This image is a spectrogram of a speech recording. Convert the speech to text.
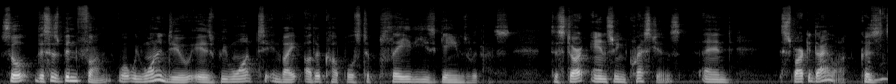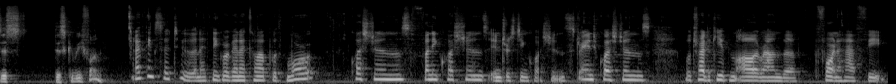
So this has been fun. What we want to do is we want to invite other couples to play these games with us, to start answering questions and spark a dialogue because this this could be fun. I think so too. And I think we're going to come up with more questions, funny questions, interesting questions, strange questions. We'll try to keep them all around the four and a half feet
